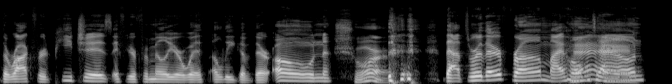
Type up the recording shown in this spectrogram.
The Rockford Peaches, if you're familiar with A League of Their Own, Sure. that's where they're from, my Hey. hometown.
